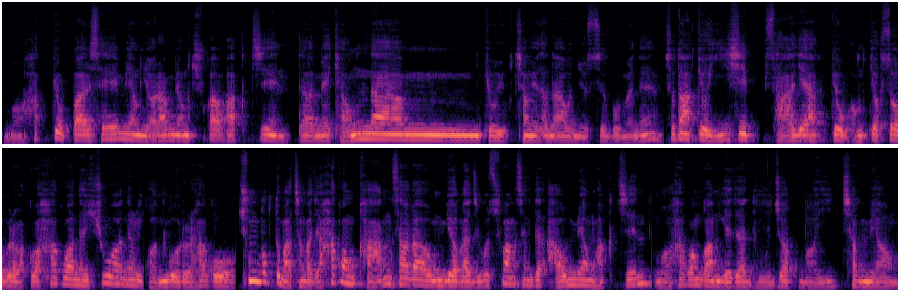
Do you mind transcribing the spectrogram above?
뭐 학교발 3명 11명 추가 확진. 그다음에 경남 교육청에서 나온 뉴스 보면은 초등학교 24개 학교 원격 수업을 받고 학원은 휴원을 권고를 하고 충북도 마찬가지. 학원 강사가 옮겨가지고 수강생들 9명 확진. 뭐 학원 관계자 누적 뭐 2,000명.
